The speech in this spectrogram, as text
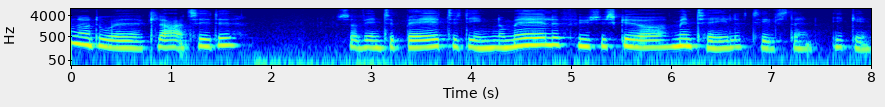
Og når du er klar til det, så vend tilbage til din normale fysiske og mentale tilstand igen.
